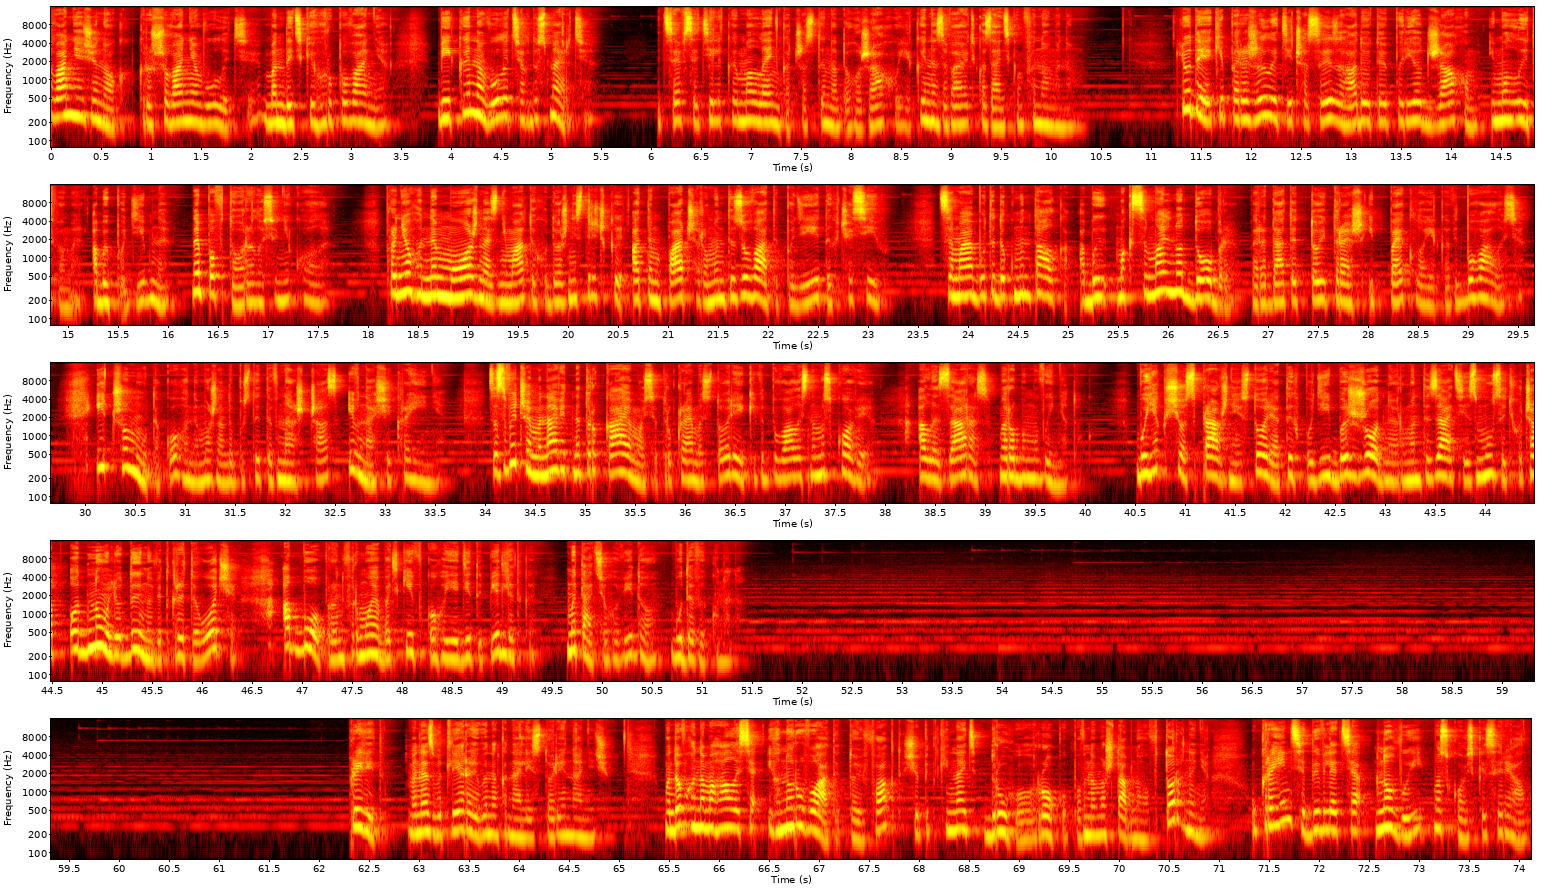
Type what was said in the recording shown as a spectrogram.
гвалтування жінок, кришування вулиці, бандитські групування, бійки на вулицях до смерті. І це все тільки маленька частина того жаху, який називають казанським феноменом. Люди, які пережили ті часи, згадують той період жахом і молитвами, аби подібне не повторилося ніколи. Про нього не можна знімати художні стрічки, а тим паче романтизувати події тих часів. Це має бути документалка, аби максимально добре передати той треш і пекло, яке відбувалося. І чому такого не можна допустити в наш час і в нашій країні? Зазвичай ми навіть не торкаємося трукраєм історії, які відбувались на Московії. Але зараз ми робимо виняток. Бо якщо справжня історія тих подій без жодної романтизації змусить хоча б одну людину відкрити очі або проінформує батьків, в кого є діти-підлітки, мета цього відео буде виконана. Привіт! Мене звуть Лєра і ви на каналі Історії на ніч. Ми довго намагалися ігнорувати той факт, що під кінець другого року повномасштабного вторгнення українці дивляться новий московський серіал.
